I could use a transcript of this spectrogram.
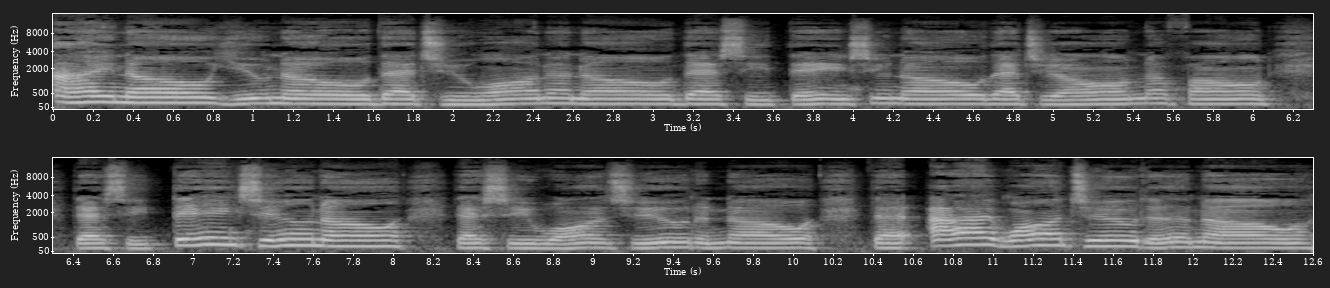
I know you know that you wanna know that she thinks you know that you're on the phone, that she thinks you know that she wants you to know that I want you to know.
